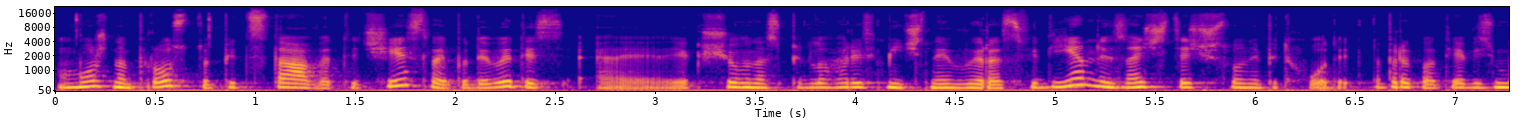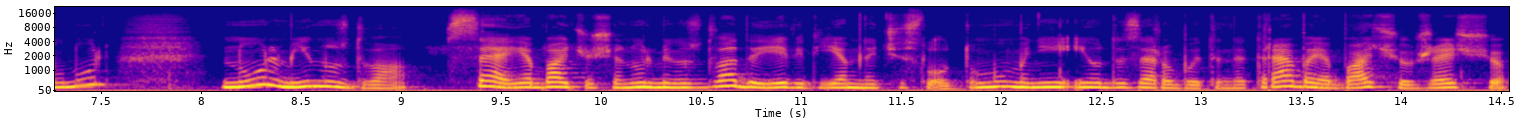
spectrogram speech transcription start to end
можна просто підставити числа і подивитись, е, якщо у нас підлогарифмічний вираз від'ємний, значить це число не підходить. Наприклад, я візьму 0, 0 мінус 2. Все, я бачу, що 0 мінус 2 дає від'ємне число, тому мені і ОДЗ робити не треба. Я бачу вже, що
